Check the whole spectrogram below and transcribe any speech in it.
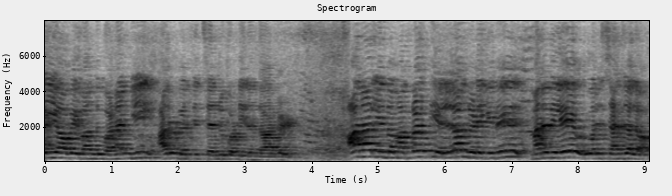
ஐயாவை வந்து வணங்கி அருள் பெற்று சென்று கொண்டிருந்தார்கள். ஆனால் இந்த மக்களுக்கு எல்லாம் கிடைக்குது மனதிலே ஒரு சஞ்சலம்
